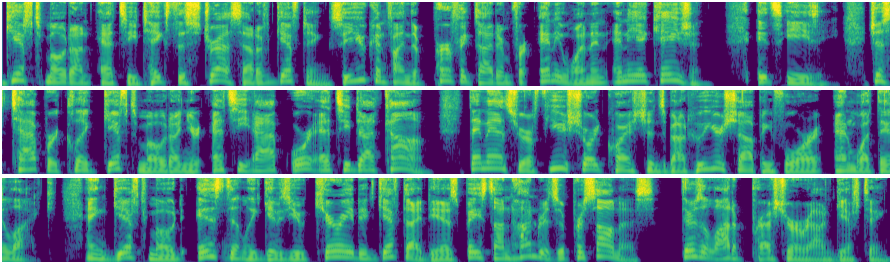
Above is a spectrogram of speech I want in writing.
Gift mode on Etsy takes the stress out of gifting so you can find the perfect item for anyone and any occasion. It's easy. Just tap or click gift mode on your Etsy app or Etsy.com. Then answer a few short questions about who you're shopping for and what they like. And gift mode instantly gives you curated gift ideas based on hundreds of personas. There's a lot of pressure around gifting.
